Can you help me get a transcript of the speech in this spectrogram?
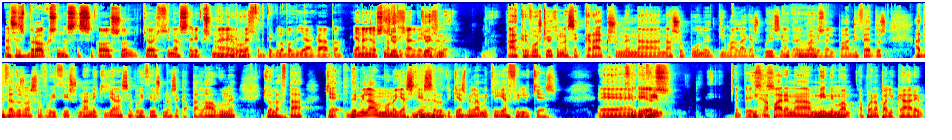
να σε σμπρώξουν, να σε σηκώσουν και όχι να σε ρίξουν Ακριβώς. δεύτερη τρικλοποδιά κάτω για να νιώσουν και αυτοί όχι, και καλύτερα. όχι να, Ακριβώς και όχι να σε κράξουν, να, να σου πούνε τι μαλάκας που είσαι κτλ. Ακριβώς. κτλ. Αντιθέτως, αντιθέτως να σε βοηθήσουν, να είναι εκεί για να σε βοηθήσουν, να σε καταλάβουν και όλα αυτά. Και δεν μιλάμε μόνο για σχέσεις Ναι. ερωτικές, μιλάμε και για φιλικές. Ε, Κυρίως. επειδή Επίσης. είχα πάρει ένα μήνυμα από ένα παλικάρι,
